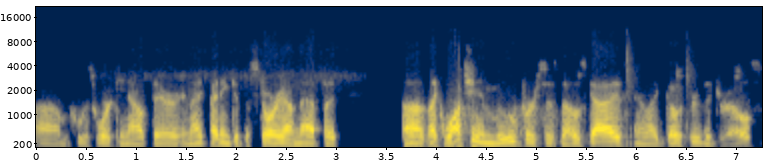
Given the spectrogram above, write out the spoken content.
um, who was working out there. And I, I didn't get the story on that, but uh, like watching him move versus those guys and like go through the drills.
